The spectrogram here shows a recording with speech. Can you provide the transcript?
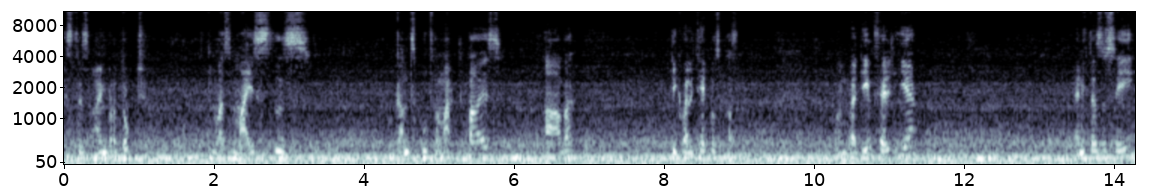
ist es ein Produkt, was meistens ganz gut vermarktbar ist, aber die Qualität muss passen. Und bei dem Feld hier, wenn ich das so sehe,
